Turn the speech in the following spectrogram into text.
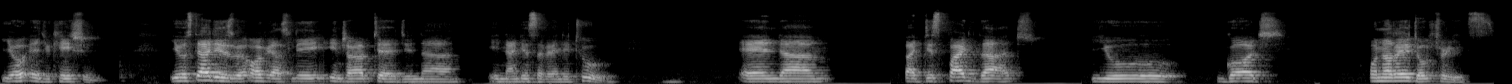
your education, your studies were obviously interrupted in, uh, in 1972. And, um, but despite that, you got honorary doctorates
